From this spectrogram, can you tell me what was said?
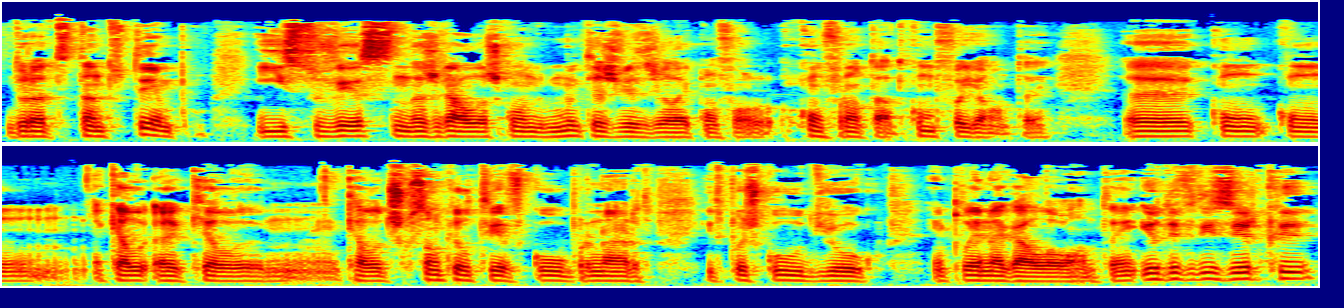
durante tanto tempo. E isso vê-se nas galas quando muitas vezes ele é confrontado, como foi ontem, uh, com, com aquela, aquela, aquela discussão que ele teve com o Bernardo e depois com o Diogo em plena gala ontem. Eu devo dizer que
